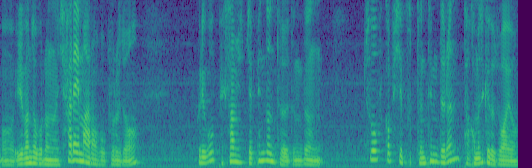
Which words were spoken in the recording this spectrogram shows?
어, 일반적으로는 샤레마라고 부르죠. 그리고 130제 펜던트 등등 추업 값이 붙은 템들은 다 검색해도 좋아요.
